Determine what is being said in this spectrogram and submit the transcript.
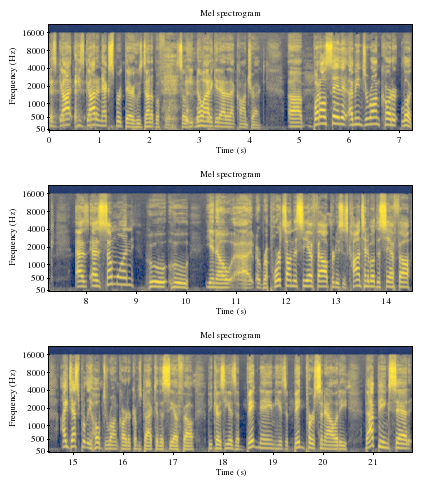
he's got he's got an expert there who's done it before, so he'd know how to get out of that contract. Uh, but I'll say that I mean Duron Carter. Look, as as someone who who you know, uh, reports on the CFL, produces content about the CFL. I desperately hope Duron Carter comes back to the CFL because he is a big name, he is a big personality. That being said,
